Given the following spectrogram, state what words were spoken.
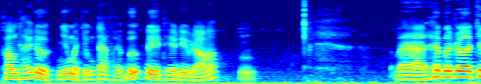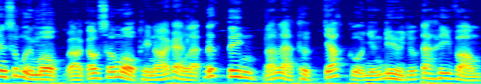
không thấy được nhưng mà chúng ta phải bước đi theo điều đó. Và Hebrew chương số 11 à, câu số 1 thì nói rằng là đức tin đó là thực chất của những điều chúng ta hy vọng,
